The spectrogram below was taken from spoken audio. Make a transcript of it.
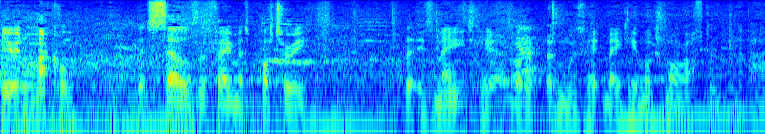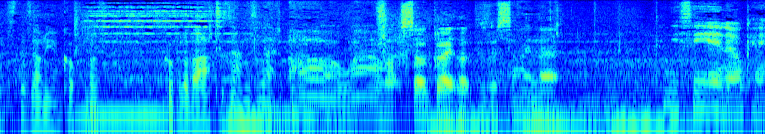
here in Makkum that sells the famous pottery that is made here, or and was made here much more often in the past. There's only a couple of couple of artisans left. Oh wow, that's so great! Look, there's a sign there. Can you see in? Okay.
